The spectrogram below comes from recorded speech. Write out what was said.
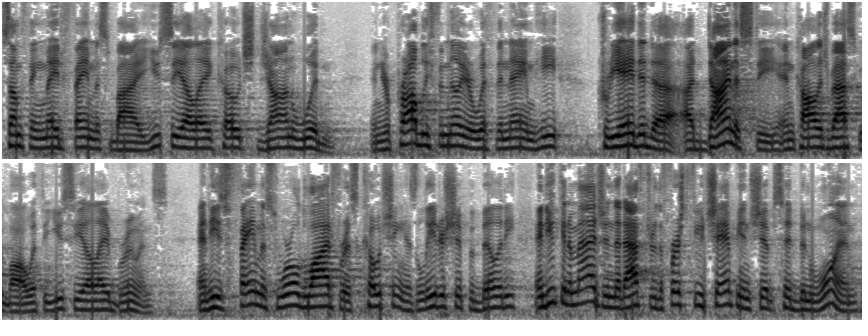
something made famous by UCLA coach John Wooden. And you're probably familiar with the name. He created a, a, dynasty in college basketball with the UCLA Bruins. And he's famous worldwide for his coaching, his leadership ability. And you can imagine that after the first few championships had been won,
